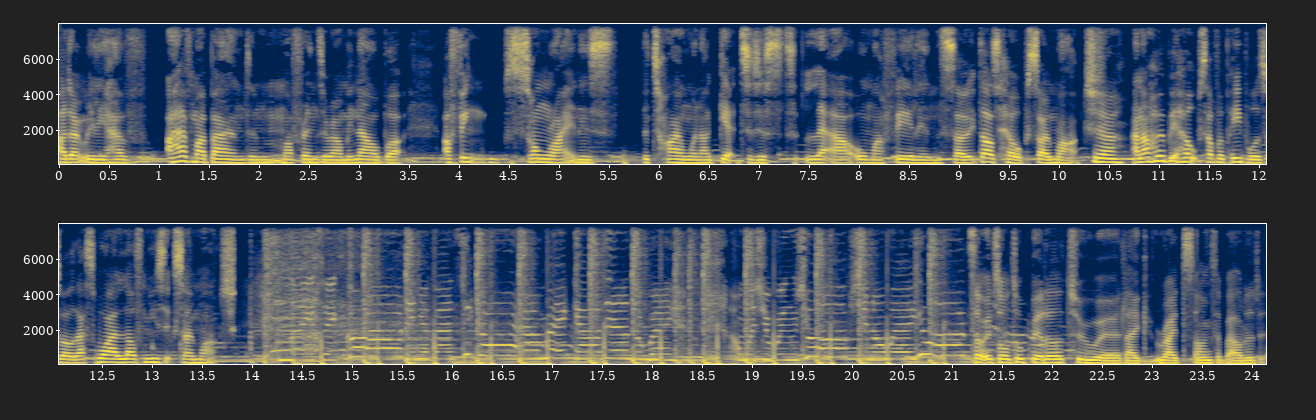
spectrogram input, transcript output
I don't really have. I have my band and my friends around me now, but I think songwriting is the time when I get to just let out all my feelings. So it does help so much. Yeah. And I hope it helps other people as well. That's why I love music so much. So it's also better to uh, like write songs about it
